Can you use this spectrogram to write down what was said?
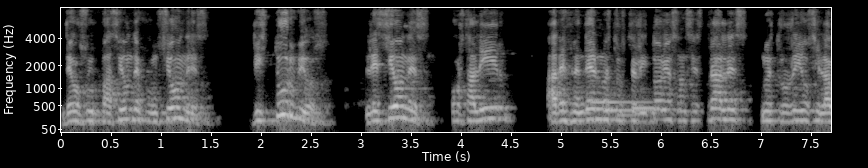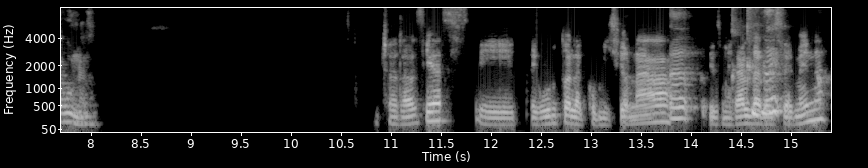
de usurpación de funciones, disturbios, lesiones por salir a defender nuestros territorios ancestrales, nuestros ríos y lagunas. Muchas gracias. Eh, pregunto a la comisionada uh, Esmeralda Rosemena.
